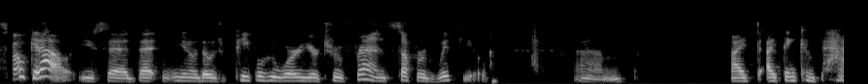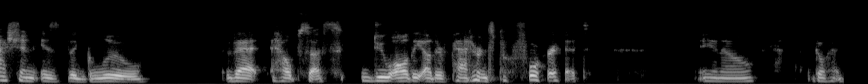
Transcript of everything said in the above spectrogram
spoke it out. You said that, you know, those people who were your true friends suffered with you. Um, I, I think compassion is the glue that helps us do all the other patterns before it. You know, go ahead.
